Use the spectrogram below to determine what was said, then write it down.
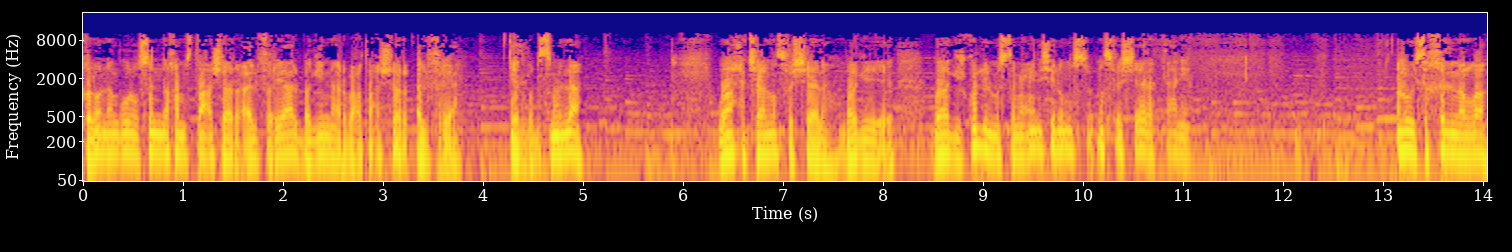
خلونا نقول وصلنا 15000 ريال باقي لنا 14000 ريال. يلا بسم الله. واحد شال نصف الشيلة. باقي باقي كل المستمعين يشيلوا نصف نصف الشيلة الثانية. أو يسخر لنا الله.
